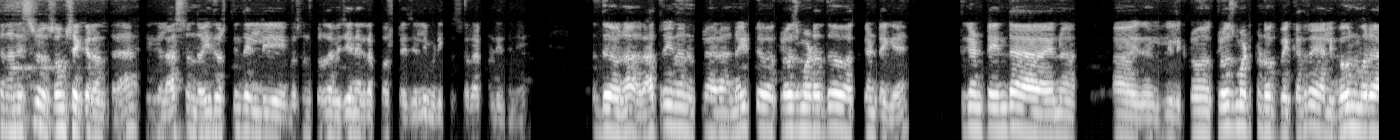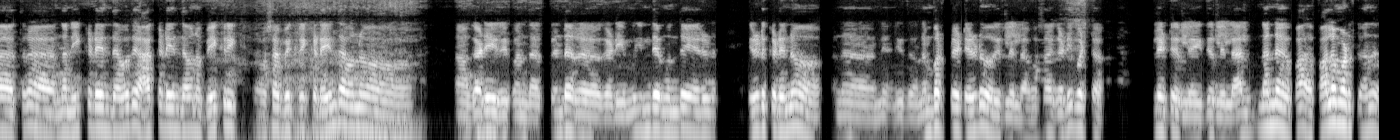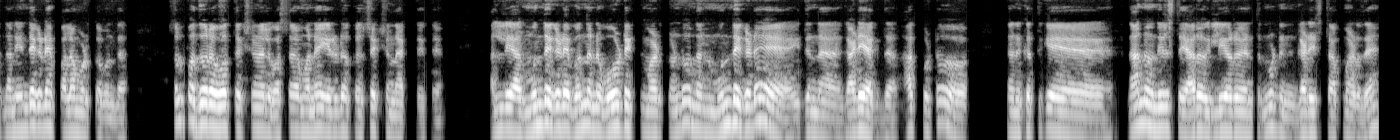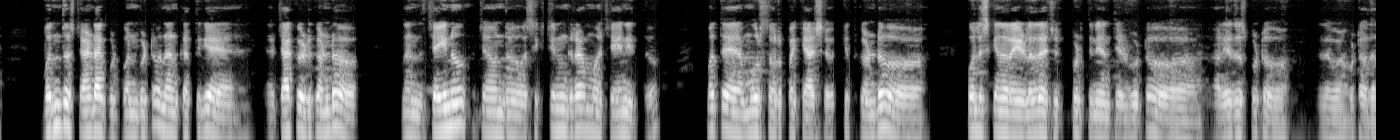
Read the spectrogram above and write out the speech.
ನನ್ನ ಹೆಸರು ಸೋಮಶೇಖರ್ ಅಂತ. ಈಗ ಲಾಸ್ಟ್ ಒಂದು ಐದು ವರ್ಷದಿಂದ ಇಲ್ಲಿ ಬಸವಂತಪುರದ ವಿಜಯನಗರ ಪೋಸ್ಟ್ ಸ್ಟೇಜಲ್ಲಿ ಮೆಡಿಕಲ್ ಸ್ಟೋರ್ ಹಾಕೊಂಡಿದ್ದೀನಿ. ಅದು ರಾತ್ರಿ ನಾನು ನೈಟ್ ಕ್ಲೋಸ್ ಮಾಡೋದು ಹತ್ತು ಗಂಟೆಗೆ. ಹತ್ತು ಗಂಟೆಯಿಂದ ಏನು ಇಲ್ಲಿ ಕ್ಲೋಸ್ ಮಾಡ್ಕೊಂಡು ಹೋಗ್ಬೇಕಾದ್ರೆ ಅಲ್ಲಿ ಗೌನ್ ಮರ ಹತ್ರ ನಾನು ಈ ಕಡೆಯಿಂದ ಹೋದೆ, ಆ ಕಡೆಯಿಂದ ಅವನು ಬೇಕರಿ ಹೊಸ ಬೇಕರಿ ಕಡೆಯಿಂದ ಅವನು ಗಾಡಿ ಇಲ್ಲಿ ಬಂದ ಸ್ಪ್ಲೆಂಡರ್ ಗಾಡಿ ಹಿಂದೆ ಮುಂದೆ ಎರಡು ಎರಡು ಕಡೆನೂ ಇದು ನಂಬರ್ ಪ್ಲೇಟ್ ಎರಡು ಇರಲಿಲ್ಲ, ಹೊಸ ಗಾಡಿ ಬಟ್ ಪ್ಲೇಟ್ ಇರಲಿ, ಇದಿರಲಿಲ್ಲ. ಅಲ್ಲಿ ನನ್ನ ಫಾಲೋ ಮಾಡ್ಕೊಂಡು ನಾನು ಹಿಂದೆ ಹಿಂದೆಗಡೆ ಫಾಲೋ ಮಾಡ್ಕೊ ಬಂದ. ಸ್ವಲ್ಪ ದೂರ ಹೋದ ತಕ್ಷಣ ಅಲ್ಲಿ ಹೊಸ ಮನೆ, ಎರಡು ಕನ್ಸ್ಟ್ರಕ್ಷನ್ ಆಗ್ತೈತೆ. ಅಲ್ಲಿ ಮುಂದೆಗಡೆ ಬಂದು ನಾನು ಓವರ್ಟೇಕ್ ಮಾಡಿಕೊಂಡು ನನ್ನ ಮುಂದೆಗಡೆ ಇದನ್ನ ಗಾಡಿ ಹಾಕ್ದ, ಹಾಕ್ಬಿಟ್ಟು ನನ್ನ ಕತ್ತಿಗೆ, ನಾನು ನಿಲ್ಲಿಸ್ದೆ ಯಾರೋ ಇಲ್ಲಿಯವರು ಅಂತ ಅಂದ್ಬಿಟ್ಟು ಗಾಡಿ ಸ್ಟಾಪ್ ಮಾಡಿದೆ. ಬಂದು ಸ್ಟ್ಯಾಂಡ್ ಹಾಕ್ಬಿಟ್ಟು ಬಂದ್ಬಿಟ್ಟು ನನ್ನ ಕತ್ತಿಗೆ ಚಾಕು ಹಿಡ್ಕೊಂಡು ನನ್ನ ಚೈನು ಒಂದು ಸಿಕ್ಸ್ಟೀನ್ ಗ್ರಾಮ್ ಚೈನ್ ಇತ್ತು. ಮತ್ತು ಮೂರು ಸಾವಿರ ರೂಪಾಯಿ ಕ್ಯಾಶ್ ಕಿತ್ಕೊಂಡು ಪೊಲೀಸ್ಗೆ ಏನಾರು ಹೇಳಿದ್ರೆ ಚುಚ್ಬಿಡ್ತೀನಿ ಅಂತ ಹೇಳ್ಬಿಟ್ಟು, ಅಲ್ಲಿ ಎದುರಿಸ್ಬಿಟ್ಟು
